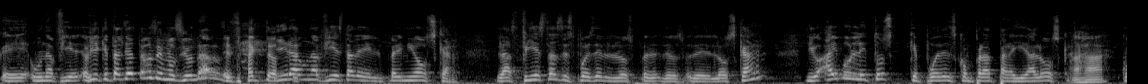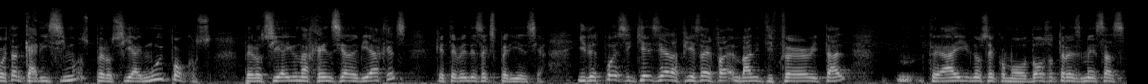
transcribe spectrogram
Eh, una fiesta. Oye, ¿qué tal? Ya estamos emocionados. Exacto. Ir a una fiesta del premio Oscar. Las fiestas después de los, de los- del Oscar. Digo, hay boletos que puedes comprar para ir al Oscar. Ajá. Cuestan carísimos, pero sí hay muy pocos. Pero sí hay una agencia de viajes que te vende esa experiencia. Y después, si quieres ir a la fiesta de Vanity Fair y tal, te hay, no sé, como dos o tres mesas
